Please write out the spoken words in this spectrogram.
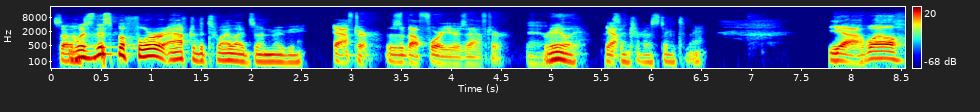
So Was this before or after the Twilight Zone movie? After this is about four years after. Really? That's Yeah. interesting to me. Yeah, well,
